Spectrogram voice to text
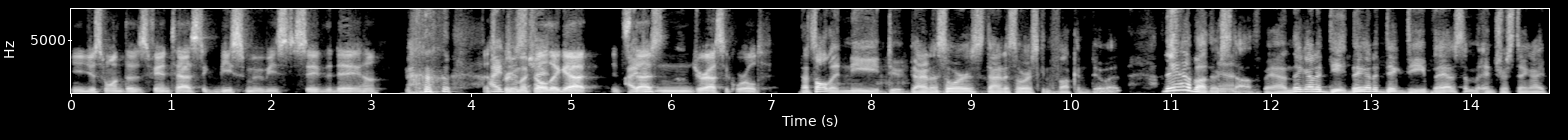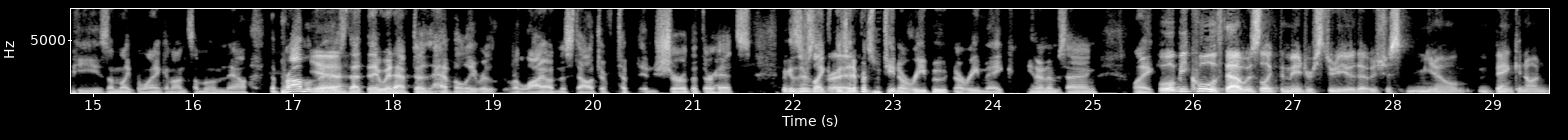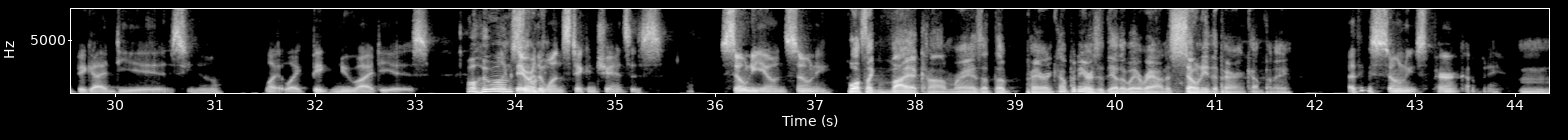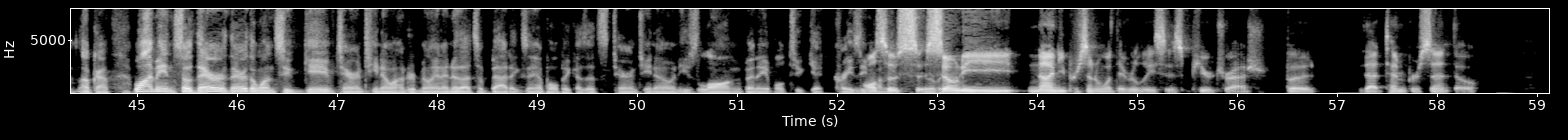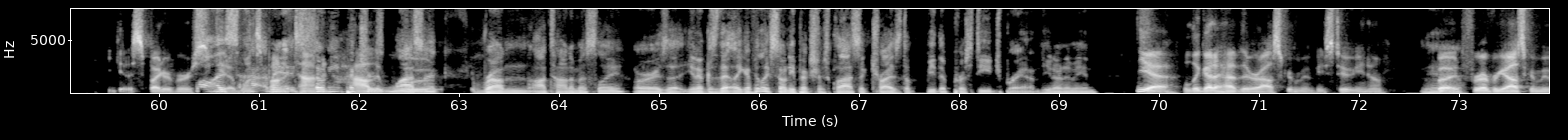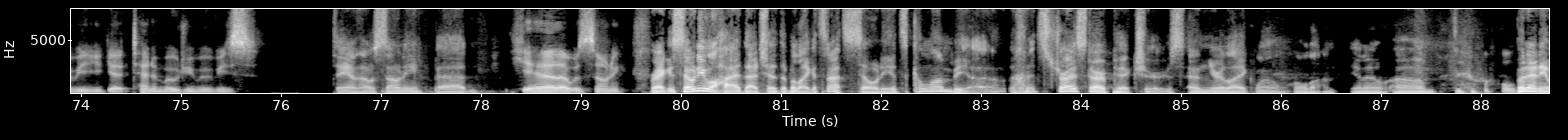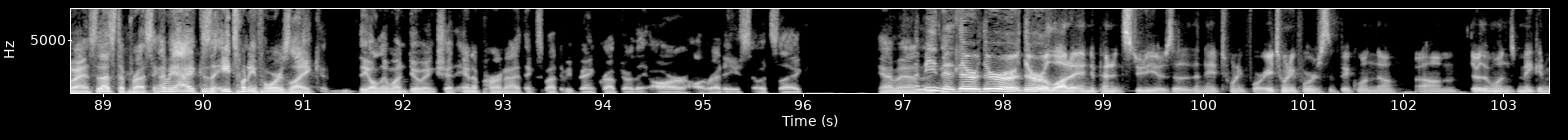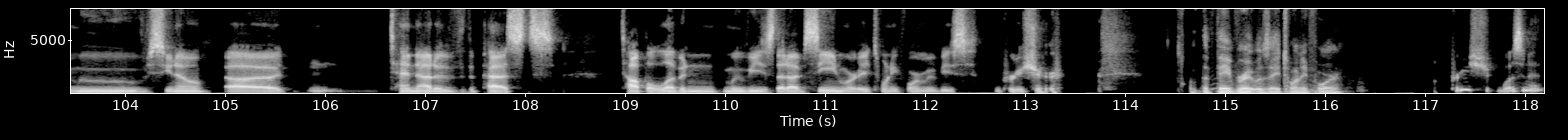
You just want those fantastic beast movies to save the day, huh? That's pretty just- much all they got. It's I that just- and Jurassic World. That's all they need, dude. Dinosaurs, dinosaurs can fucking do it. They have other Yeah. stuff, man. They gotta de- they gotta dig deep. They have some interesting IPs. I'm like blanking on some of them now. The problem Yeah. is that they would have to heavily re- rely on nostalgia to ensure that they're hits because there's like there's a difference between a reboot and a remake. You know what I'm saying? Like, Well, it'd be cool if that was like the major studio that was just, you know, banking on big ideas, you know, like like big new ideas. well, who Like owns they were the ones taking chances. Sony owns Sony. Well, it's like Viacom, right? Is that the parent company, or is it the other way around? Is Sony the parent company? I think Sony's the parent company. Mm, okay. Well, I mean, so they're they're the ones who gave Tarantino 100 million. I know that's a bad example because it's Tarantino, and he's long been able to get crazy. Also, money S- to do everything. Sony, ninety percent of what they release is pure trash. But that ten percent, though, you get a Spider Verse, Well, you get Once I Upon mean, a Time in Sony Pictures Hollywood. Classic run autonomously, or is it you know because like I feel like Sony Pictures Classic tries to be the prestige brand. You know what I mean? Yeah, well, they got to have their Oscar movies too, you know. Yeah. But for every Oscar movie, you get ten emoji movies. damn, that was Sony. Bad. Yeah, that was Sony. Right, 'cause Sony will hide that shit. They'll be like, it's not Sony, it's Columbia. it's TriStar Pictures. And you're like, well, hold on, you know? Um, but anyway, so that's depressing. I mean, I because the A24 is like the only one doing shit. Annapurna, I think, is about to be bankrupt, or they are already. So it's like, yeah, man. I mean, think- there there are there are a lot of independent studios other than A24. A24 is the big one though. Um, they're the ones making moves. You know, uh, ten out of the past top eleven movies that I've seen were A24 movies. I'm pretty sure. the favorite was A24. Pretty sure, wasn't it?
